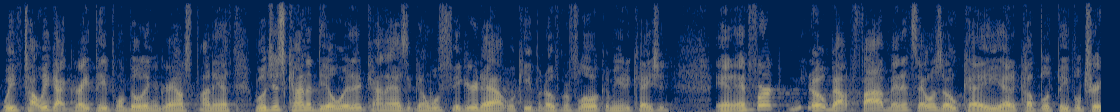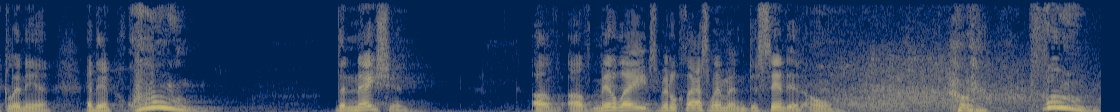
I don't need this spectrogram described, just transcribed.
we've taught, we got great people in building and grounds finance. We'll just kind of deal with it, kind of as it goes. We'll figure it out. We'll keep an open flow of communication. And, and for, you know, about five minutes, that was okay. He had a couple of people trickling in. And then, whoo, the nation of, of middle aged, middle class women descended on. Boom!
